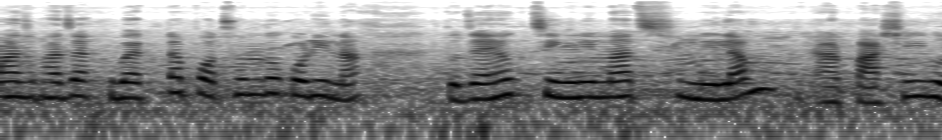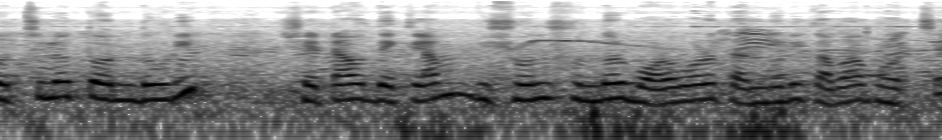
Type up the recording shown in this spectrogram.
মাছ ভাজা খুব একটা পছন্দ করি না। তো যাই হোক, চিংড়ি মাছ নিলাম, আর পাশেই হচ্ছিল তন্দুরি। সেটাও দেখলাম, ভীষণ সুন্দর বড় বড় তন্দুরি কাবাব হচ্ছে।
